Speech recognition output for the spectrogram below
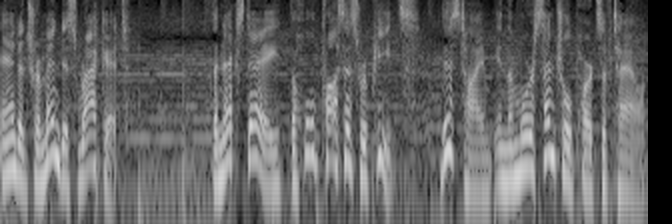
and a tremendous racket. The next day, the whole process repeats, this time in the more central parts of town.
